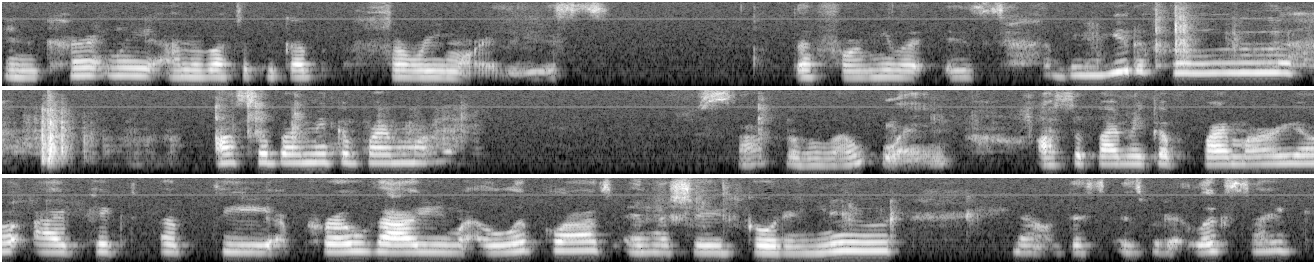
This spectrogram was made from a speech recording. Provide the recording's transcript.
And currently, I'm about to pick up three more of these. The formula is beautiful. Also by Makeup by Mario. Stop rolling. Also by Makeup by Mario, I picked up the Pro Volume Lip Gloss in the shade Golden Nude. Now, this is what it looks like.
